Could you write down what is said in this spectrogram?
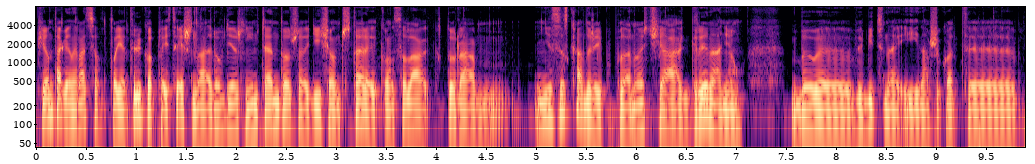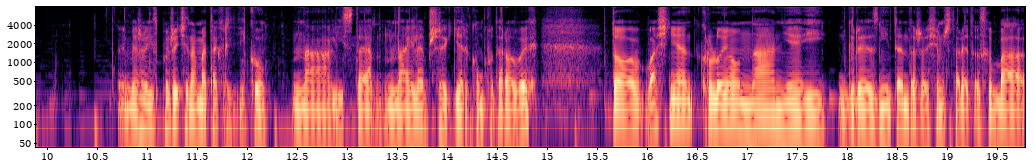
piąta generacja to nie tylko PlayStation, ale również Nintendo 64, konsola, która nie zyskała dużej popularności, a gry na nią były wybitne i na przykład y, jeżeli spojrzycie na Metacriticu, na listę najlepszych gier komputerowych, to właśnie królują na niej gry z Nintendo 64. To jest chyba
